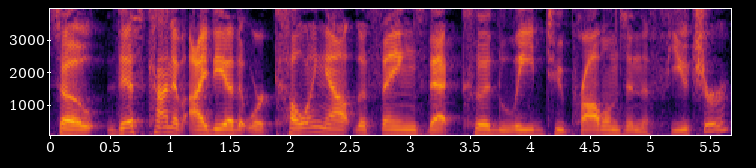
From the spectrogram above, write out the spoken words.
So, this kind of idea that we're culling out the things that could lead to problems in the future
